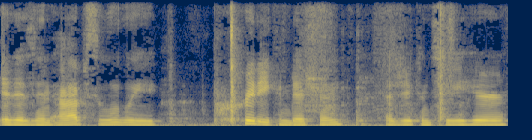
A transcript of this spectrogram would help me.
It is in absolutely pretty condition, as you can see here.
